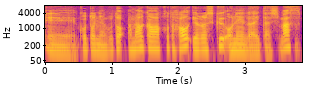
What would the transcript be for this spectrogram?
えー、ことにゃこと天川琴葉をよろしくお願いいたします。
